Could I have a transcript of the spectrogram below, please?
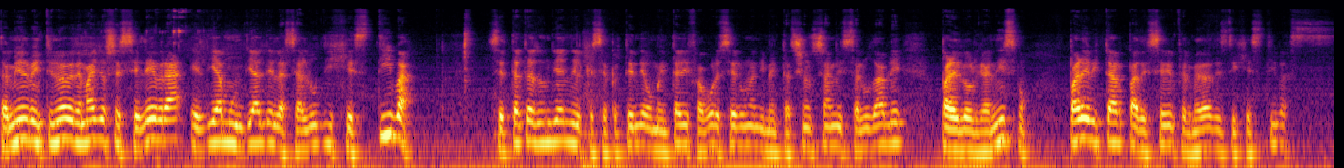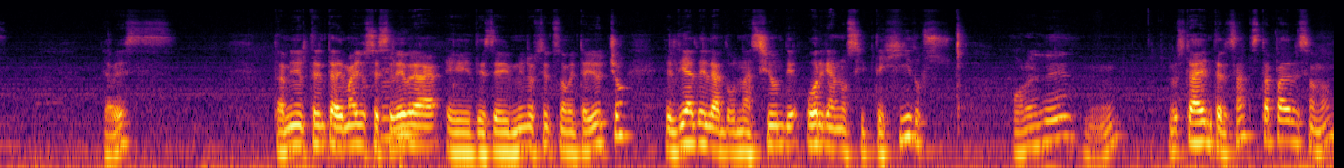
También el 29 de mayo se celebra el Día Mundial de la Salud Digestiva. Se trata de un día en el que se pretende aumentar y favorecer una alimentación sana y saludable para el organismo, para evitar padecer enfermedades digestivas. ¿Ya ves? También el 30 de mayo se celebra eh, desde 1998 el Día de la Donación de Órganos y Tejidos. Órale. Mm. ¿No está interesante? Está padre eso, ¿no?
